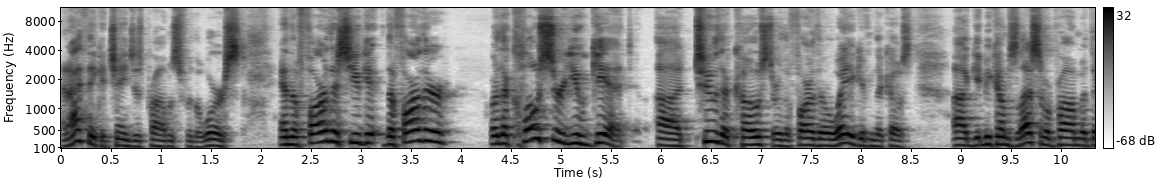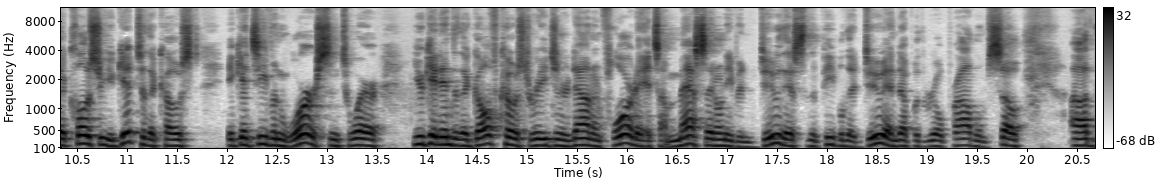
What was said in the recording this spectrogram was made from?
And I think it changes problems for the worse. And the farthest you get, the farther or the closer you get uh, to the coast or the farther away you get from the coast, uh, it becomes less of a problem. But the closer you get to the coast, it gets even worse. And to where you get into the Gulf Coast region or down in Florida, it's a mess. They don't even do this. And the people that do end up with real problems. So uh,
